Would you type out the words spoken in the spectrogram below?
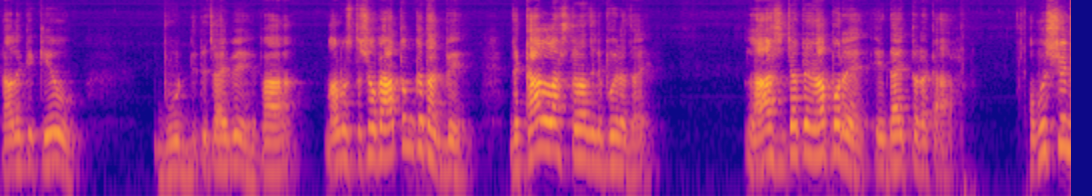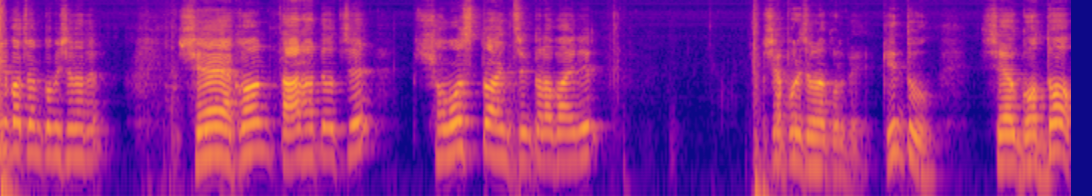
তাহলে কি কেউ ভোট দিতে চাইবে? বা মানুষ তো সবাই আতঙ্কে থাকবে যে কার লাশটা না যদি পড়ে যায়। লাশ যাতে না পড়ে, এই দায়িত্বটা কার? অবশ্যই নির্বাচন কমিশনারের। সে এখন তার হাতে হচ্ছে সমস্ত আইন শৃঙ্খলা বাহিনীর সে পরিচালনা করবে। কিন্তু সে গদ্দপ,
